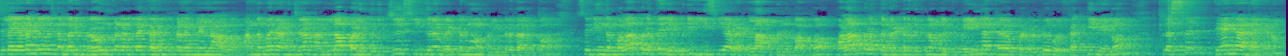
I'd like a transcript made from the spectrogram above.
சில இடங்கள்ல இந்த மாதிரி ப்ரௌன் கலர்ல கருப்பு கலர்ல எல்லாம் ஆகும். அந்த மாதிரி ஆனிச்சுன்னா நல்லா பழுத்துருச்சு சீக்கிரம் வெட்டணும் அப்படின்றத அர்த்தம். சரி இந்த பலாப்பழத்தை எப்படி ஈஸியாக வெட்டலாம் அப்படின்னு பார்ப்போம். பலாப்பழத்தை வெட்டுறதுக்கு நம்மளுக்கு மெயினாக தேவைப்படுறது ஒரு கத்தி. வேணும் ப்ளஸ் தேங்காய் எண்ணெய் வேணும்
